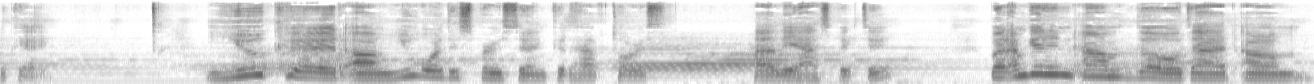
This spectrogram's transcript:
Okay. You could, um, you or this person could have Taurus highly aspected. But I'm getting, um, though, that, um,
